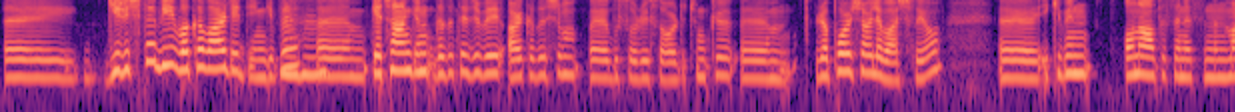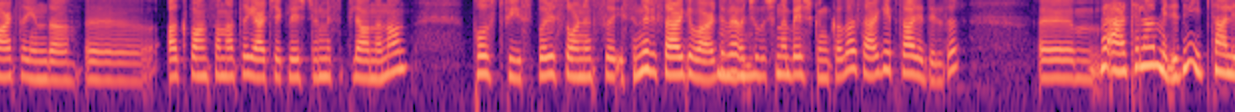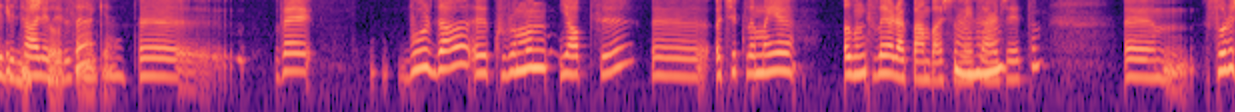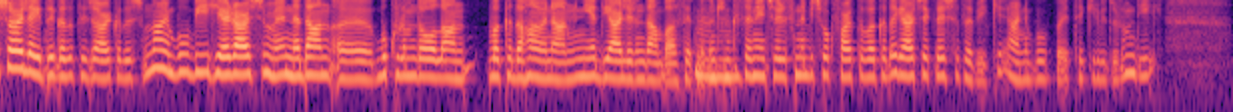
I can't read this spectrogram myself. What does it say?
E, girişte bir vaka var dediğin gibi. Hı hı. E, geçen gün gazeteci bir arkadaşım e, bu soruyu sordu. Çünkü e, rapor şöyle başlıyor. E, 2000 16 senesinin Mart ayında e, Akban Sanat'ta gerçekleştirilmesi planlanan Post Peace Barış Sonrası isimli bir sergi vardı Hı -hı. ve açılışına beş gün kala sergi iptal edildi. Ee, ve ertelenmedi değil mi? İptal edilmişti iptal edildi. o sergi. Ee, ve burada e, kurumun yaptığı e, açıklamayı alıntılayarak ben başlamayı Hı -hı. tercih ettim. Ee, soru şöyleydi gazeteci arkadaşımla. Hani bu bir hiyerarşi mi? Neden e, bu kurumda olan vaka daha önemli? Niye diğerlerinden bahsetmedin? Hı hı. Çünkü sene içerisinde birçok farklı vakada gerçekleşti tabii ki. Yani bu böyle tekil bir durum değil.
